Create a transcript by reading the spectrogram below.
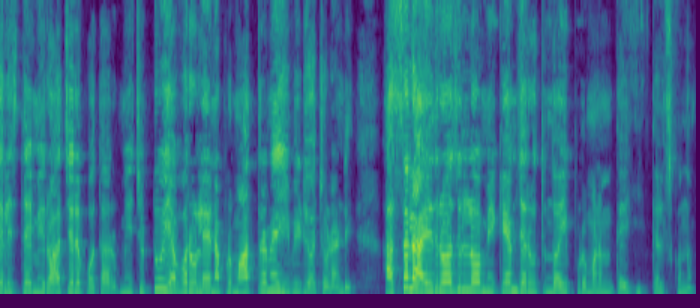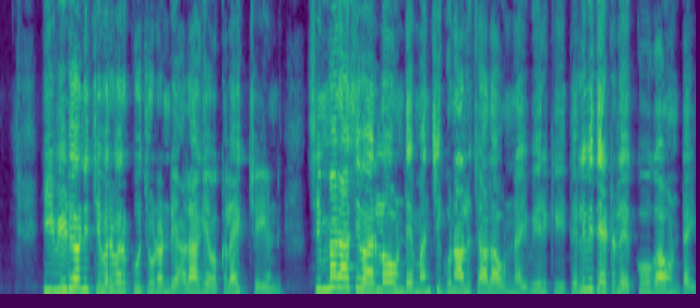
తెలిస్తే మీరు ఆశ్చర్యపోతారు. మీ చుట్టూ ఎవ్వరూ లేనప్పుడు మాత్రమే ఈ వీడియో చూడండి. అస్సలు ఐదు రోజుల్లో మీకేం జరుగుతుందో ఇప్పుడు మనం తె తెలుసుకుందాం. ఈ వీడియోని చివరి వరకు చూడండి. అలాగే ఒక లైక్ చేయండి. సింహరాశి వారిలో ఉండే మంచి గుణాలు చాలా ఉన్నాయి. వీరికి తెలివితేటలు ఎక్కువగా ఉంటాయి.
